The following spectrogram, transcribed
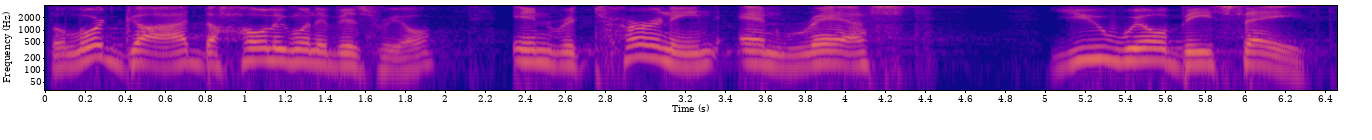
the Lord God, the Holy One of Israel, in returning and rest, you will be saved.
